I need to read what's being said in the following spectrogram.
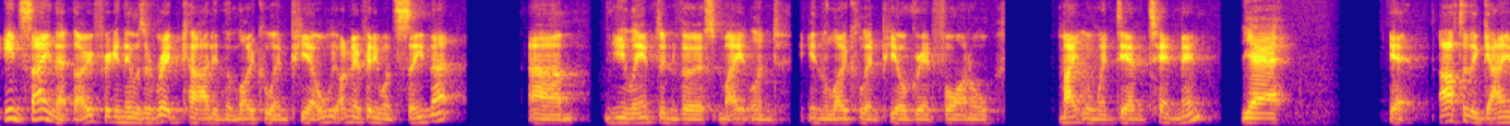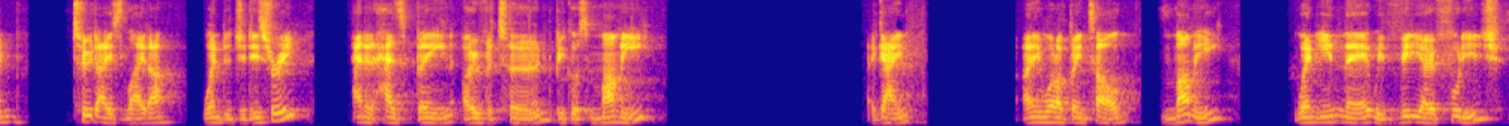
in saying that though, friggin' there was a red card in the local NPL. I don't know if anyone's seen that. Um, New Lambton versus Maitland in the local NPL grand final. Maitland went down to ten men. Yeah. Yeah. After the game, two days later, went to judiciary, and it has been overturned because Mummy, again, only what I've been told, Mummy went in there with video footage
